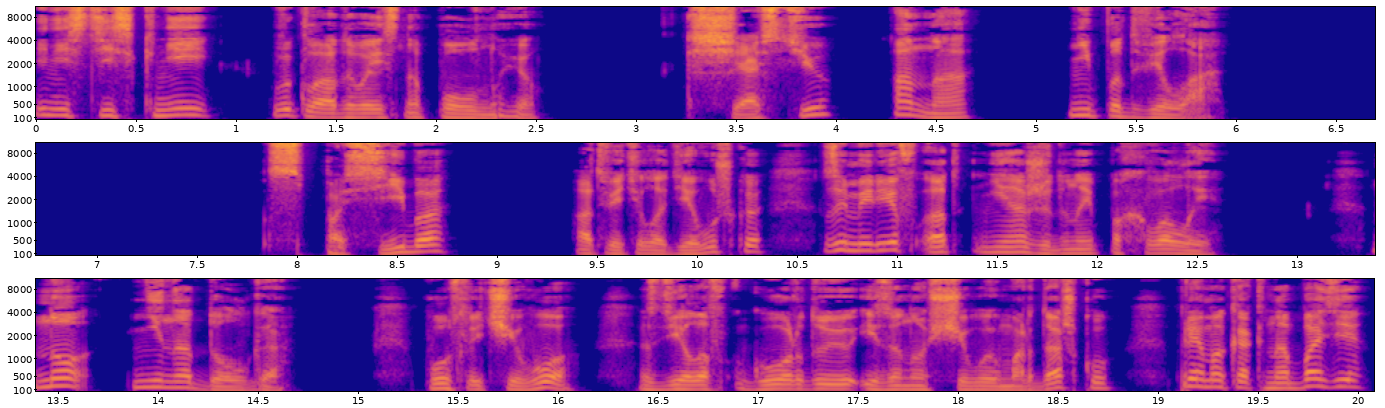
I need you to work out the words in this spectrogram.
и нестись к ней, выкладываясь на полную. К счастью, она не подвела. «Спасибо», — ответила девушка, замерев от неожиданной похвалы. Но ненадолго. После чего, сделав гордую и заносчивую мордашку, прямо как на базе,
